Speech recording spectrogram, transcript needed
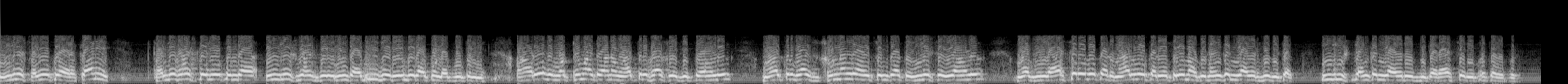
ఇంగ్లీష్ చదువుకోవాలి. కానీ తల్లి భాష తెలియకుండా ఇంగ్లీష్ భాష తెలియకుండా అది ఇది రెండు రాకుండా పోతుంది. ఆ రోజు మొట్టమొదటి మనం మాతృభాషలో చెప్పేవాళ్ళు. మాతృభాష క్షుణ్ణంగా వచ్చిన తర్వాత ఇంగ్లీష్ చదివేవాళ్ళు. మాకు ఆశ్చర్యపోతారు. నాలుగో తరగతిలో మాకు డంకన్ జాగ్రత్త పెట్టారు ఇంగ్లీష్ డంకన్ జాగ్రత్త పెట్టారు ఆశ్చర్యపోతారు ఇప్పుడు.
